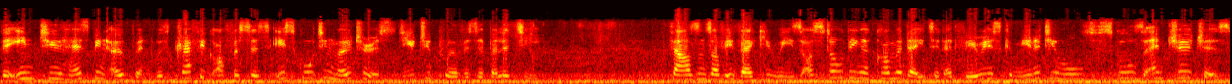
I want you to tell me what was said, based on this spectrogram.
The N2 has been opened with traffic officers escorting motorists due to poor visibility. Thousands of evacuees are still being accommodated at various community halls, schools and churches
